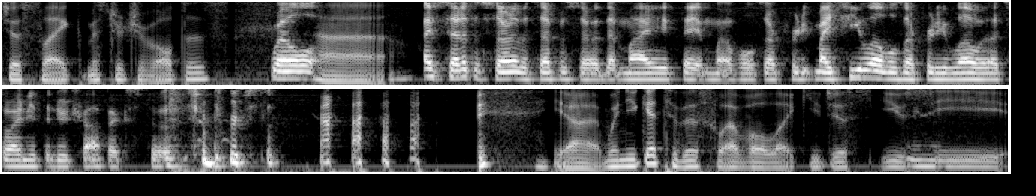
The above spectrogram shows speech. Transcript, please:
just like Mr. Travolta's. Well, uh, I said at the start of this episode that my Thetan levels are pretty, my T levels are pretty low. That's why I need the nootropics to, to boost yeah, when you get to this level, like you just you mm-hmm. see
